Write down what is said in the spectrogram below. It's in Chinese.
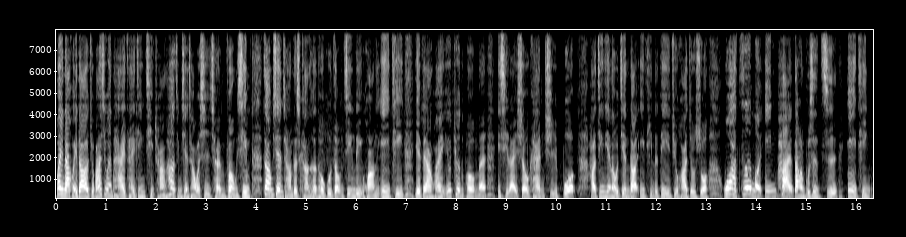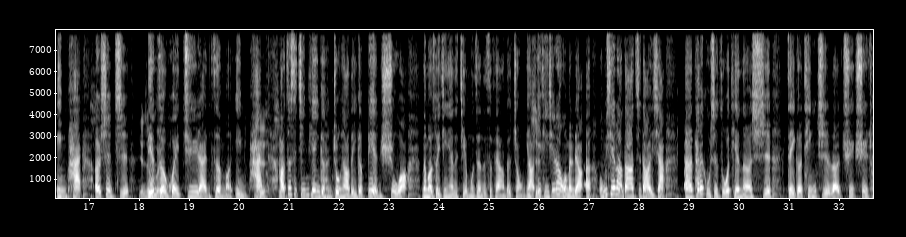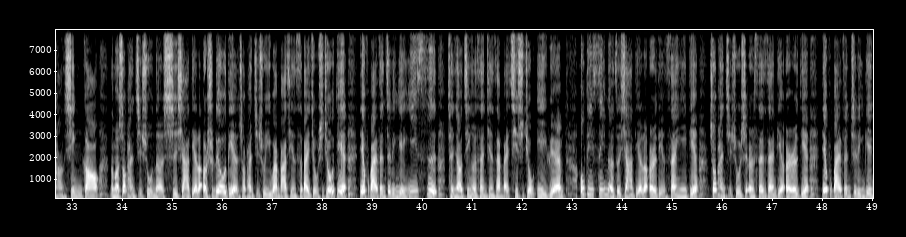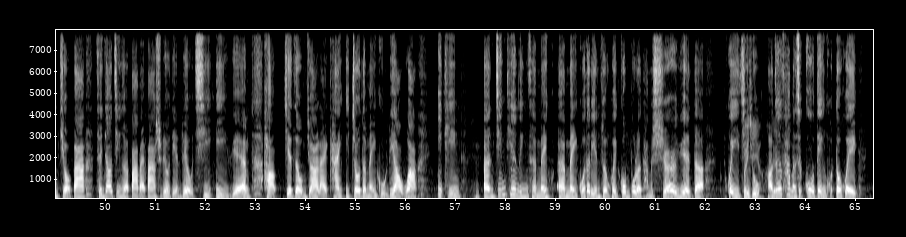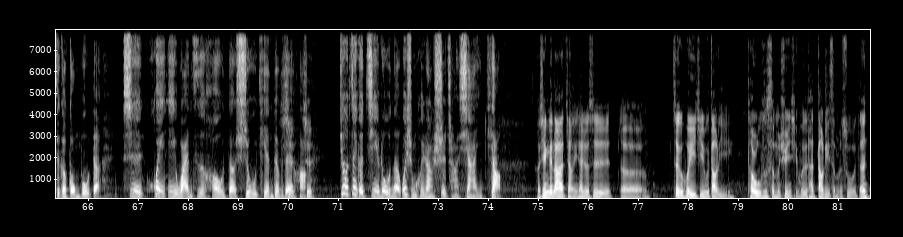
欢迎大家回到九八新闻台财经起床号节目现场，我是陈凤欣，在我们现场的是康和投顾总经理黄义婷，也非常欢迎 YouTube 的朋友们一起来收看直播。好，今天呢，我见到义婷的第一句话就说：“哇，这么鹰派！”当然不是指义婷鹰派，而是指联准会居然这么鹰派。好，这是今天一个很重要的一个变数哦。那么，所以今天的节目真的是非常的重要。义婷先让我们聊，呃，我们先让大家知道一下。呃，台北股市昨天呢是这个停止了去续创新高，那么收盘指数呢是下跌了二十六点，收盘指数一万八千四百九十九点，跌幅百分之零点一四，成交金额三千三百七十九亿元。OTC 呢则下跌了二点三一点，收盘指数是二三三点二二点，跌幅百分之零点九八，成交金额八百八十六点六七亿元。好，接着我们就要来看一周的美股瞭望，一停。嗯，今天凌晨美呃美国的联准会公布了他们十二月的会议记录，好，这个他们是固定都会这个公布的，是会议完之后的十五天，对不对？哈，是。就这个记录呢，为什么会让市场吓一跳？我先跟大家讲一下，就是呃，这个会议记录到底透露出什么讯息，或者他到底怎么说？但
